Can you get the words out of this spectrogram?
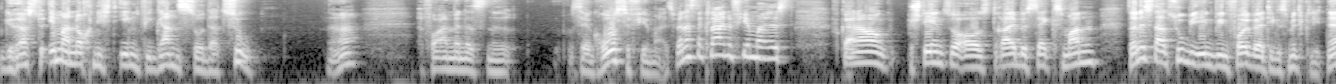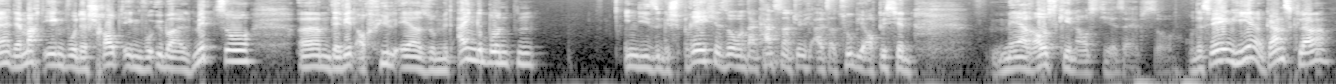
gehörst du immer noch nicht irgendwie ganz so dazu. Ne? Vor allem, wenn das eine sehr große Firma ist. Wenn das eine kleine Firma ist, keine Ahnung, bestehend so aus drei bis sechs Mann, dann ist ein Azubi irgendwie ein vollwertiges Mitglied. Ne? Der macht irgendwo, der schraubt irgendwo überall mit so. Ähm, der wird auch viel eher so mit eingebunden in diese Gespräche so. Und dann kannst du natürlich als Azubi auch ein bisschen mehr rausgehen aus dir selbst so. Und deswegen hier ganz klar,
